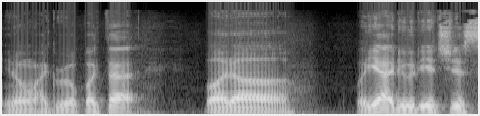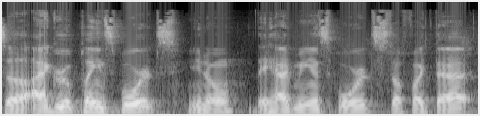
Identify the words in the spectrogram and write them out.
You know, I grew up like that. But uh, but yeah, dude, it's just uh, I grew up playing sports. You know, they had me in sports, stuff like that.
